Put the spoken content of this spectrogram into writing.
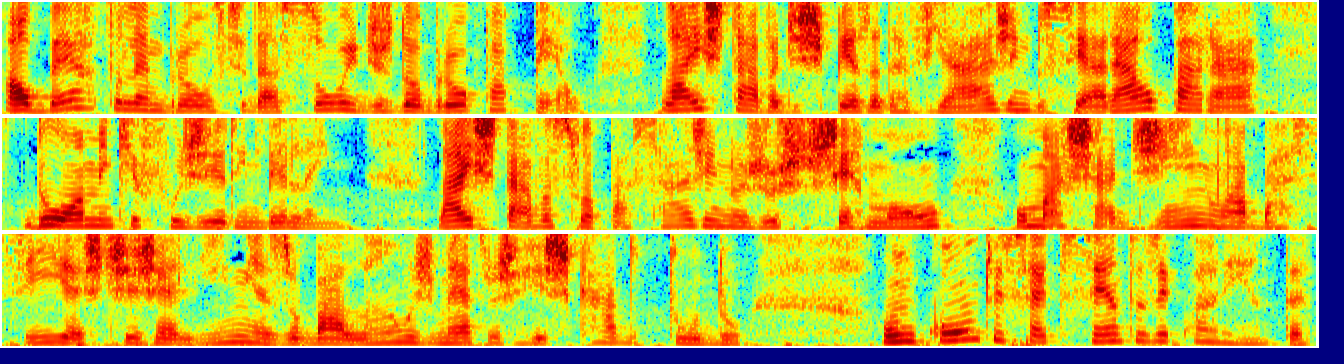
Alberto lembrou-se da sua e desdobrou o papel. Lá estava a despesa da viagem do Ceará ao Pará do homem que fugira em Belém. Lá estava sua passagem no Justo Sherman, o machadinho, a bacia, as tigelinhas, o balão, os metros riscado, tudo. Um conto e setecentos e quarenta.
